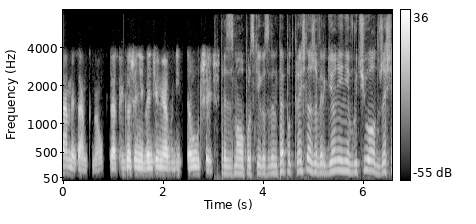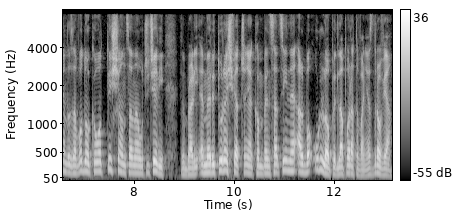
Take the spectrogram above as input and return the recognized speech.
same zamkną, dlatego że nie będzie miał nic to uczyć. Prezes Małopolskiego ZNP podkreśla, że w regionie nie wróciło od września do zawodu około tysiąca nauczycieli. Wybrali emeryturę, świadczenia kompensacyjne, albo urlopy dla poratowania zdrowia.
